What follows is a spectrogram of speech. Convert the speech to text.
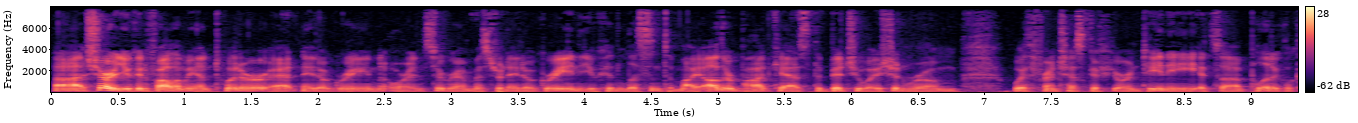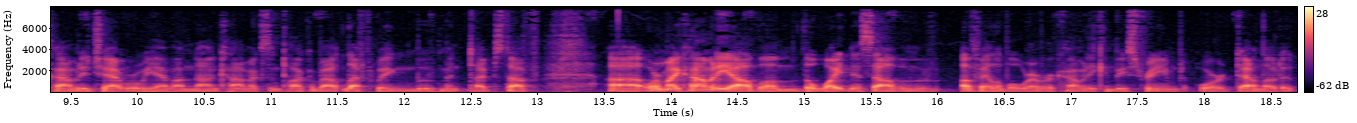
Uh, sure, you can follow me on Twitter at Nato Green or Instagram, Mr. Nato Green. You can listen to my other podcast, The Bitchuation Room, with Francesca Fiorentini. It's a political comedy chat where we have on non comics and talk about left wing movement type stuff. Uh, or my comedy album, The Whiteness Album, available wherever comedy can be streamed or downloaded.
